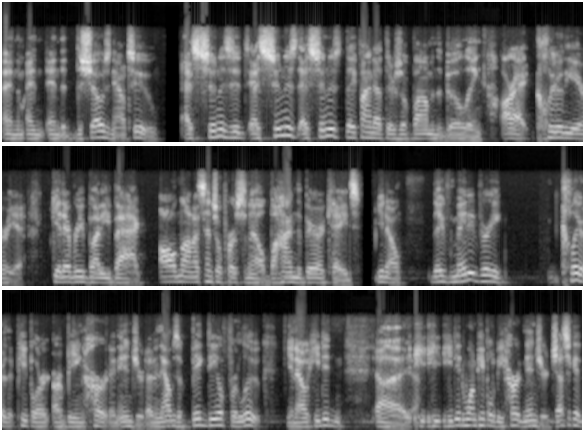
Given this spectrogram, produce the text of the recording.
and and and the, the shows now too. As soon as it, as soon as as soon as they find out there's a bomb in the building, all right, clear the area, get everybody back, all non-essential personnel behind the barricades. You know, they've made it very clear that people are, are being hurt and injured. I mean, that was a big deal for Luke. You know, he didn't, uh, he, he he didn't want people to be hurt and injured. Jessica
